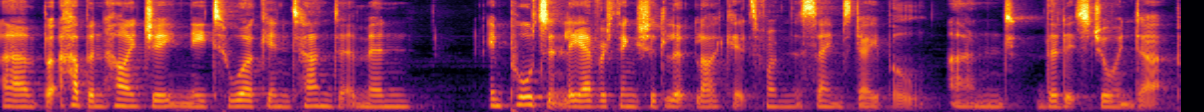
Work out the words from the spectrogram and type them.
Um, but hub and hygiene need to work in tandem and importantly everything should look like it's from the same stable and that it's joined up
